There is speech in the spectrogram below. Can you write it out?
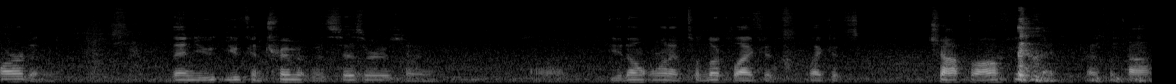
hardened, then you, you can trim it with scissors, and uh, you don't want it to look like it's like it's chopped off at the top.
